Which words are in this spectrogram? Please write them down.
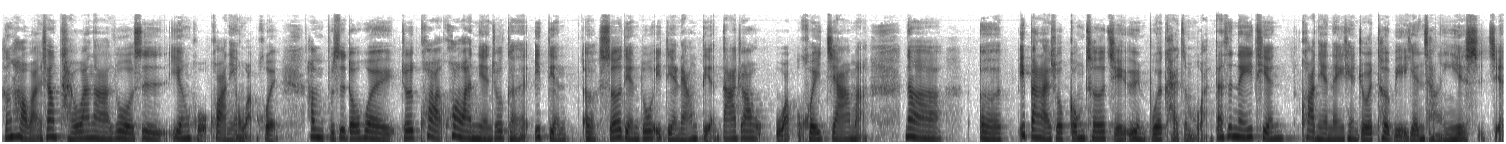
很好玩。像台湾啊，如果是烟火跨年晚会，他们不是都会就是跨跨完年就可能一点呃十二点多一点两点，大家就要往回家嘛。那呃一般来说公车捷运不会开这么晚，但是那一天跨年那一天就会特别延长营业时间。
